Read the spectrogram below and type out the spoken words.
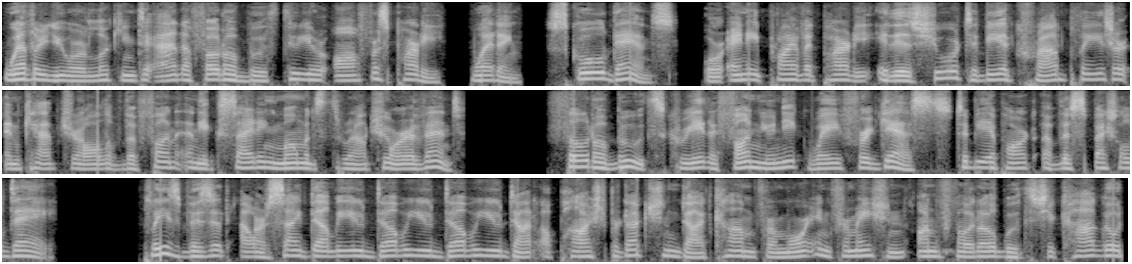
Whether you are looking to add a photo booth to your office party, wedding, school dance, or any private party it is sure to be a crowd pleaser and capture all of the fun and exciting moments throughout your event. Photo booths create a fun unique way for guests to be a part of the special day. Please visit our site www.aposhproduction.com for more information on Photo Booth Chicago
